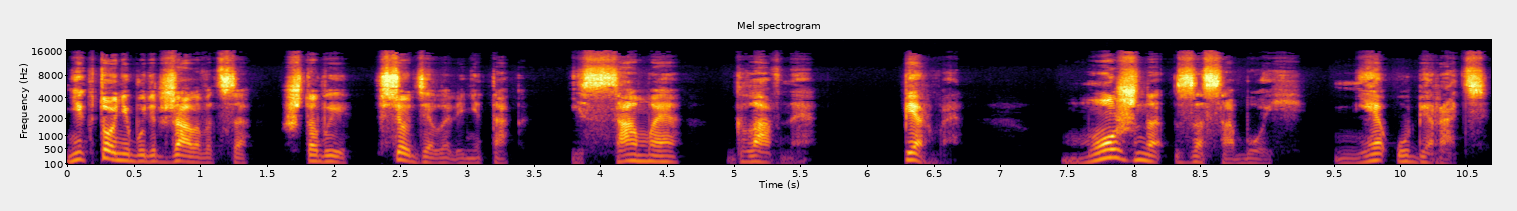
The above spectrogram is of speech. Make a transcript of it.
Никто не будет жаловаться, что вы все делали не так. И самое главное, первое, можно за собой не убирать.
